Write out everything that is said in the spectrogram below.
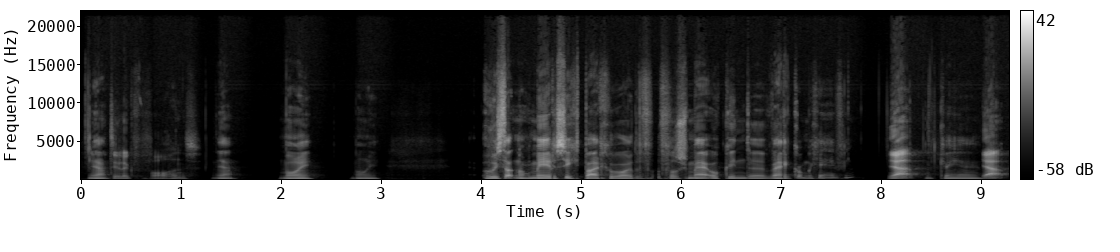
Ja, natuurlijk vervolgens. ja. Mooi, mooi. Hoe is dat nog meer zichtbaar geworden? Volgens mij ook in de werkomgeving. Ja, je... Ja,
